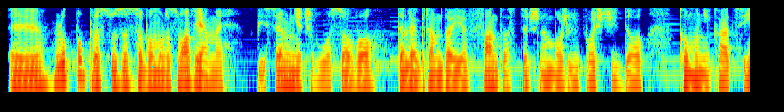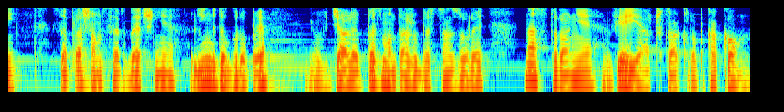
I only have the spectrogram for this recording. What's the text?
Yy, lub po prostu ze sobą rozmawiamy pisemnie czy głosowo. Telegram daje fantastyczne możliwości do komunikacji. Zapraszam serdecznie. Link do grupy w dziale bez montażu, bez cenzury na stronie wiejaczka.com.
